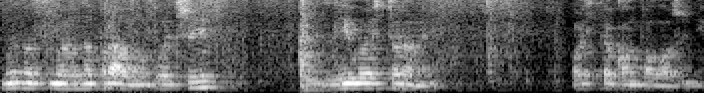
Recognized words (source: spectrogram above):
Ми носимо його на правому плечі з лівої сторони. Ось в такому положенні.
